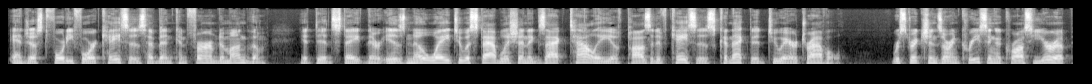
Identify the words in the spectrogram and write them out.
and just 44 cases have been confirmed among them. It did state there is no way to establish an exact tally of positive cases connected to air travel. Restrictions are increasing across Europe.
